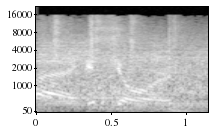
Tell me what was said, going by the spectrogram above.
flag. It's yours.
